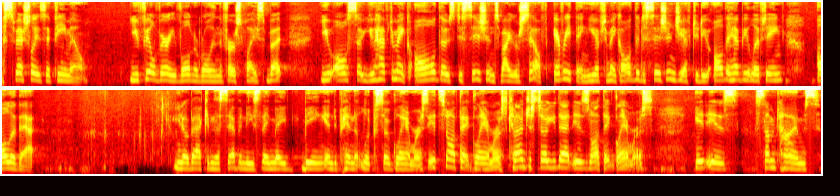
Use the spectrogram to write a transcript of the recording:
especially as a female, you feel very vulnerable in the first place but you also you have to make all those decisions by yourself everything you have to make all the decisions you have to do all the heavy lifting all of that you know back in the 70s they made being independent look so glamorous it's not that glamorous can i just tell you that it is not that glamorous it is sometimes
